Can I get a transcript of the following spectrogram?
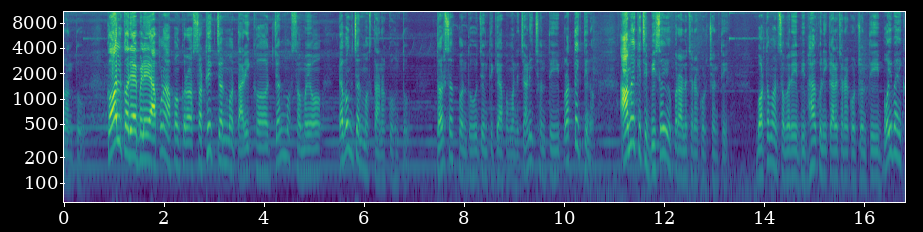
कलु কল কর্যাবেলে আপোনা আপকৰ সঠিক জন্ম তারিখ জন্ম সময় আৰু জন্ম স্থান কওঁতু দৰ্শক বন্ধু যেমতিকে আপোমানে জানিছন্তি প্ৰত্যেক দিন আমি কিছি বিষয় ওপৰ আলোচনা কৰিছন্তি বৰ্তমান সময়ৰে বিবাহকনি আলোচনা কৰিছন্তি বৈবাহিক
